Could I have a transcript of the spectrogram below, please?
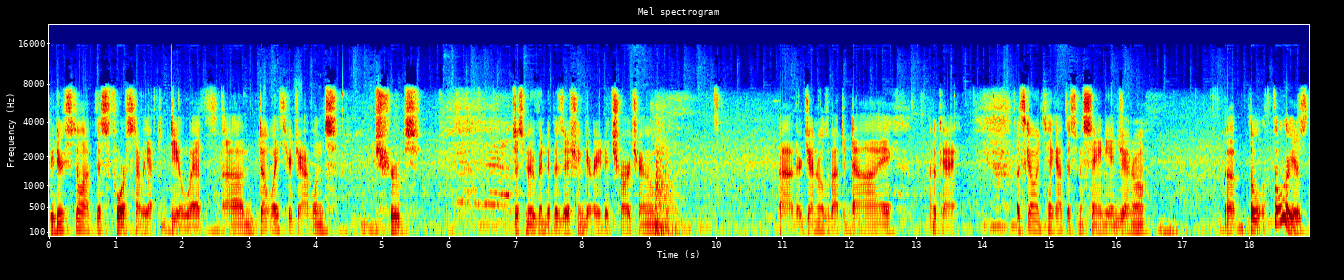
We do still have this force that we have to deal with. Um, don't waste your javelins, troops. Just move into position, get ready to charge home. Uh, their general's about to die. Okay. Let's go and take out this Messenian general. Uh, the, the Warriors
